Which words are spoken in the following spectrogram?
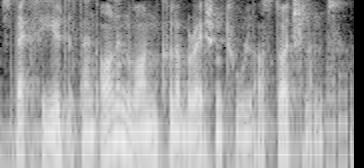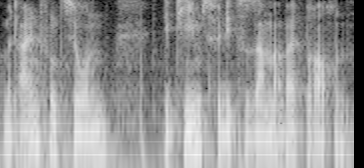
Stackfield ist ein All-in-One Collaboration Tool aus Deutschland mit allen Funktionen, die Teams für die Zusammenarbeit brauchen.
